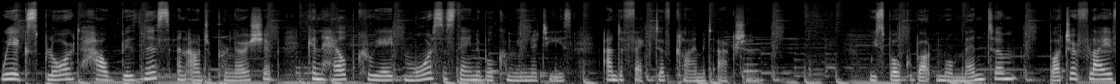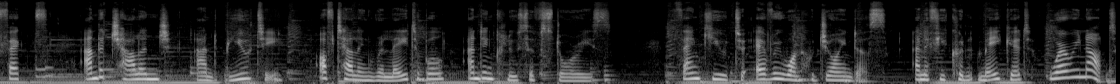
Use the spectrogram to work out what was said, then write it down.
we explored how business and entrepreneurship can help create more sustainable communities and effective climate action. We spoke about momentum, butterfly effects, and the challenge and beauty of telling relatable and inclusive stories. Thank you to everyone who joined us, and if you couldn't make it, worry not.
